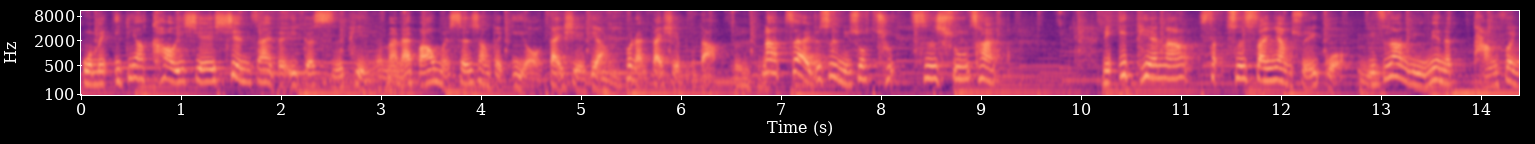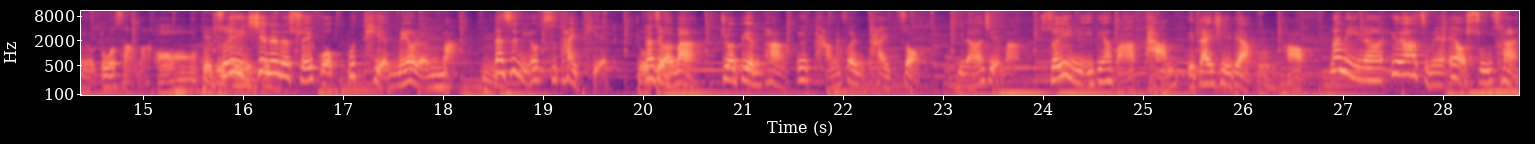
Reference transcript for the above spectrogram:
我们一定要靠一些现在的一个食品，有没有来把我们身上的油代谢掉，不然代谢不到。那再就是你说吃吃蔬菜。你一天呢三吃三样水果，你知道里面的糖分有多少吗？哦，对所以对现在的水果不甜，没有人买，但是你又吃太甜，那怎么变办？就会变胖，因为糖分太重，你了解吗？所以你一定要把它糖也代谢掉。好，那你呢又要怎么样？要有蔬菜，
